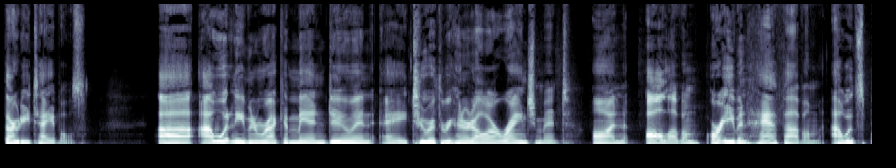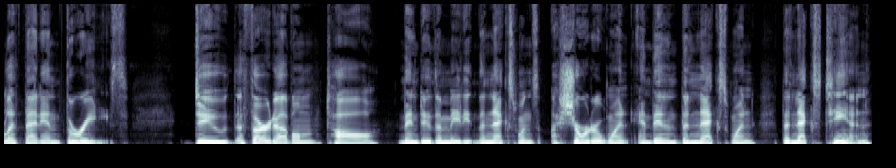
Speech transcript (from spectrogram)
30 tables, uh, I wouldn't even recommend doing a two or three hundred dollar arrangement on all of them, or even half of them. I would split that in threes. Do the third of them tall, then do the medium, the next one's a shorter one, and then the next one, the next ten,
